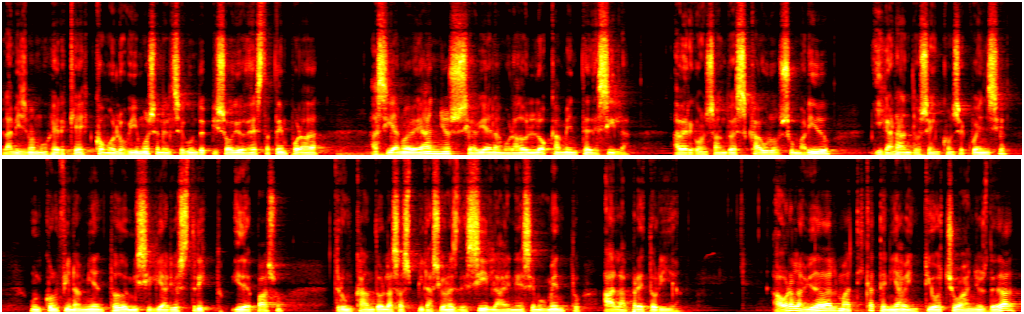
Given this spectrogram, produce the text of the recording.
la misma mujer que, como lo vimos en el segundo episodio de esta temporada, hacía nueve años se había enamorado locamente de Sila, avergonzando a Escauro, su marido, y ganándose en consecuencia un confinamiento domiciliario estricto y de paso truncando las aspiraciones de Sila en ese momento a la pretoría. Ahora la viuda dalmática tenía 28 años de edad.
